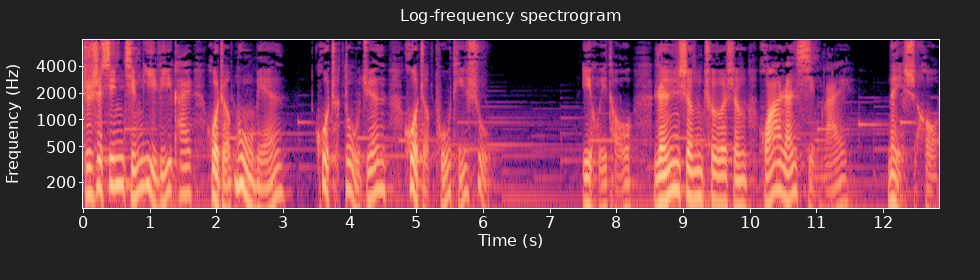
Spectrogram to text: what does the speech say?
只是心情一离开，或者木棉，或者杜鹃，或者菩提树。一回头，人声车声哗然醒来，那时候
